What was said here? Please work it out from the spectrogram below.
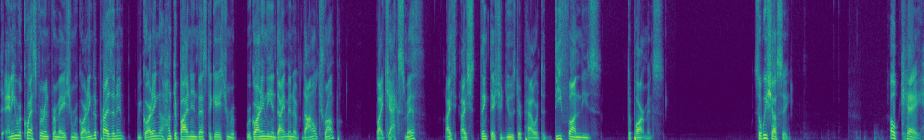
to any requests for information regarding the president, regarding the Hunter Biden investigation, re- regarding the indictment of Donald Trump by Jack Smith, I, I think they should use their power to defund these departments. So we shall see. Okay.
